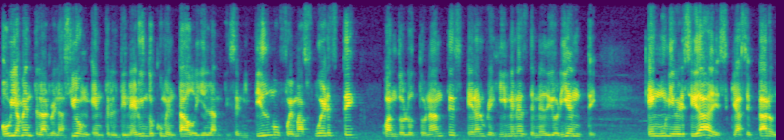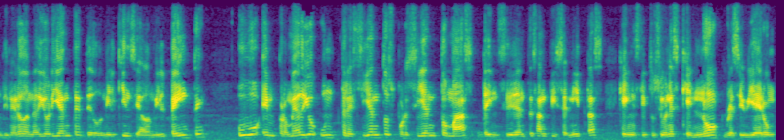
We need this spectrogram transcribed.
obviamente la relación entre el dinero indocumentado y el antisemitismo fue más fuerte cuando los donantes eran regímenes de Medio Oriente. En universidades que aceptaron dinero de Medio Oriente de 2015 a 2020, hubo en promedio un 300% más de incidentes antisemitas que en instituciones que no recibieron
